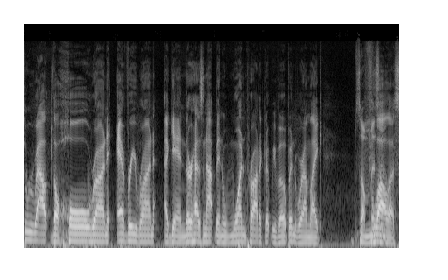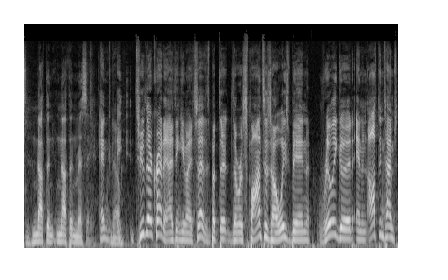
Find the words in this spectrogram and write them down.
throughout the whole run, every run. Again, there has not been one product that we've opened where I'm like Some missing. flawless, nothing, nothing missing. And Yeah. to their credit, I think you might have said this, but the the response has always been really good and oftentimes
